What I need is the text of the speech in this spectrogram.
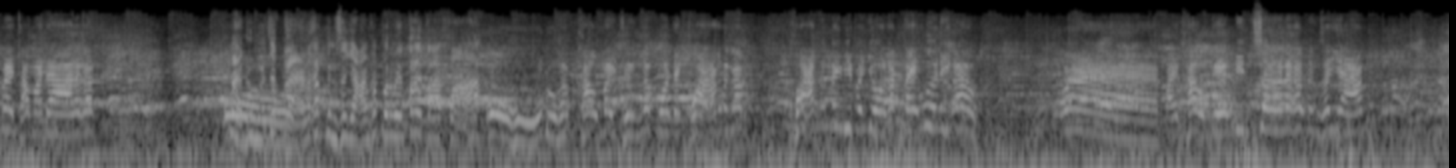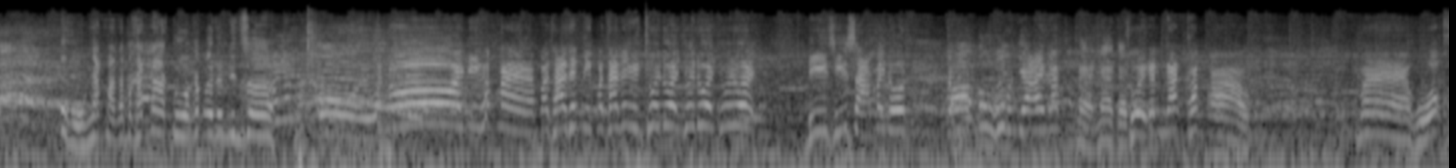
ไม่ธรรมดานะครับแหมดูเหมือนจะแตกนะครับหนึ่งสยามครับบริเวณใต้ตาขวา โอ้โหดูครับเข้าไม่ถึงครับมัวแต่ขวางนะครับ ขวางนั้นไม่มีประโยชน์ครับเตะวืดอีกเอ้าแม่ไปเข้าเกมดินเซอร์แล้วครับหนึ่งสยาม โอ้โห งัดหมัดอัปเปอร์คัดน่ากลัวครับเออร์เดนดินเซอร์ โอ้ยวันโอ้ยนี่ครับแม่ประธานเทคนิคประธานเทคนิคช่วยด้วยช่วยด้วยช่วยด้วย ดีศีรษะไม่โดนจอตู้ผู้บรรยายครับแหมน่าจะช่วยกันงัดครับอ้าวแม่หัวโข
